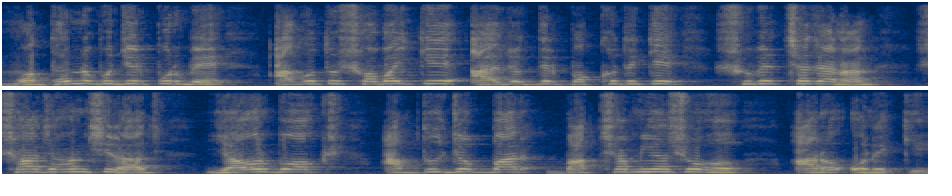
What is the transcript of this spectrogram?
মধ্যাহ্নভোজের পূর্বে আগত সবাইকে আয়োজকদের পক্ষ থেকে শুভেচ্ছা জানান শাহজাহান সিরাজ, ইয়াওর বক্স, আব্দুল জব্বার, বাদশাহ মিয়া সহ আরও অনেকে।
